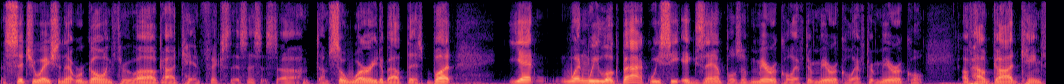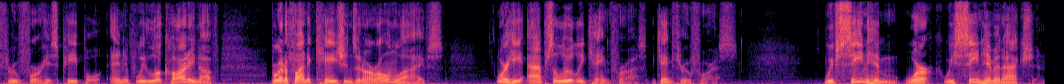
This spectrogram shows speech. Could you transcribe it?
a situation that we're going through. Oh, God can't fix this. This is uh, I'm so worried about this. But yet, when we look back, we see examples of miracle after miracle after miracle of how God came through for His people. And if we look hard enough, we're going to find occasions in our own lives where He absolutely came for us, came through for us. We've seen Him work. We've seen Him in action,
